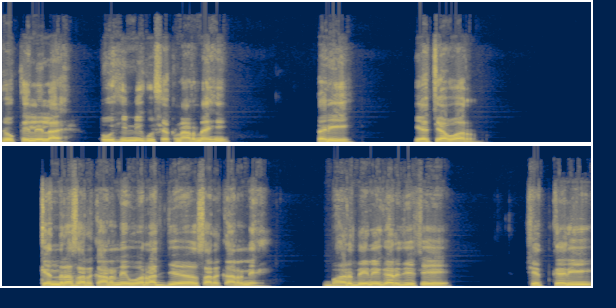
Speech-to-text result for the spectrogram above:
जो केलेला आहे तोही निघू शकणार नाही. तरी याच्यावर केंद्र सरकारने व राज्य सरकारने भर देणे गरजेचे शेतकरी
